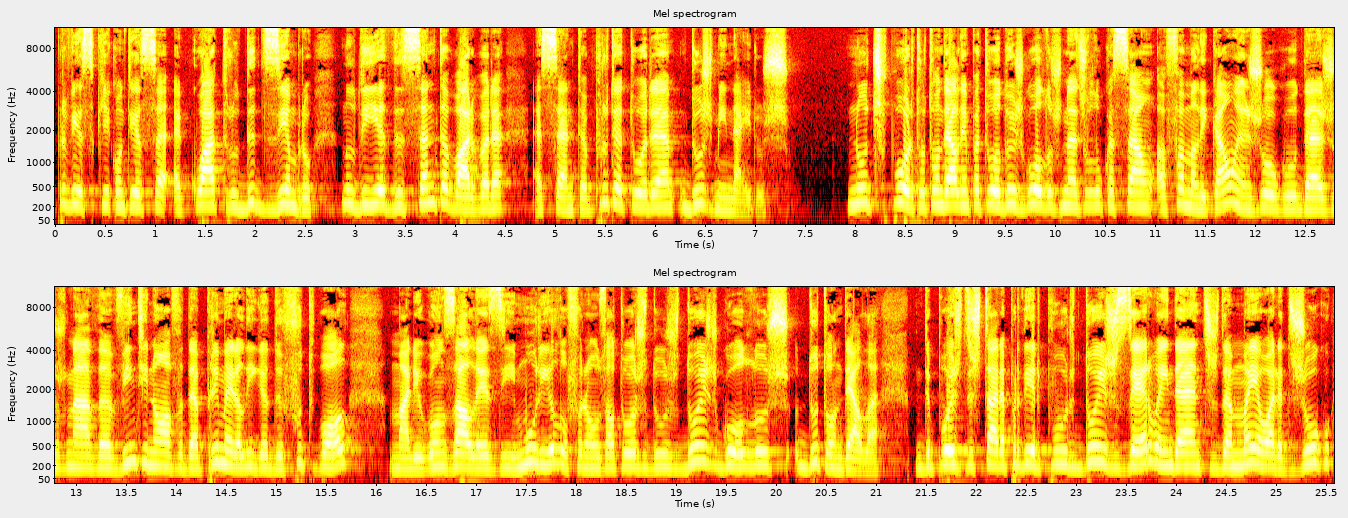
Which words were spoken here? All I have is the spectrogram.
Prevê-se que aconteça a 4 de dezembro, no dia de Santa Bárbara, a Santa Protetora dos Mineiros. No desporto, o Tondela empatou a dois golos na deslocação a Famalicão, em jogo da jornada 29 da Primeira Liga de Futebol. Mário Gonzalez e Murilo foram os autores dos dois golos do Tondela. Depois de estar a perder por 2-0 ainda antes da meia hora de jogo,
